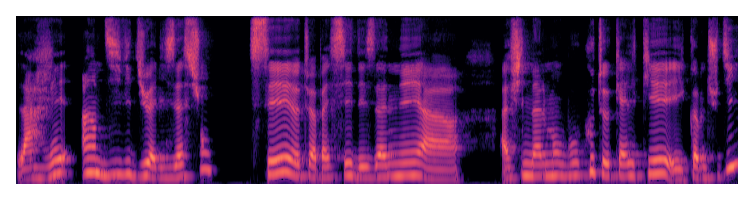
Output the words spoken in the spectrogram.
la réindividualisation. C'est, tu as passé des années à, à finalement beaucoup te calquer et comme tu dis,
